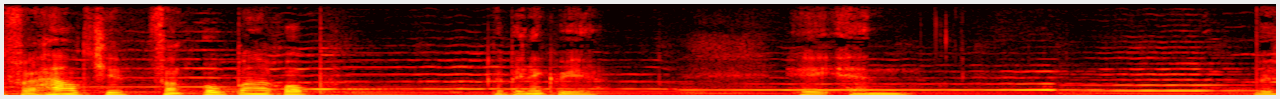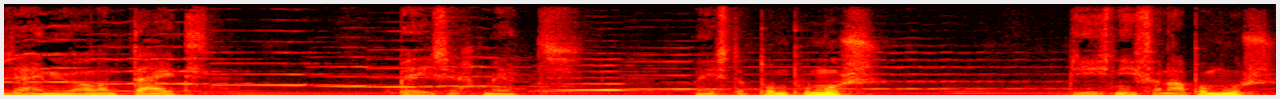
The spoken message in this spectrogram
een verhaaltje van opa Rob. Daar ben ik weer. hey, en we zijn nu al een tijd bezig met meester Pompemoes. Die is niet van appelmoes.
